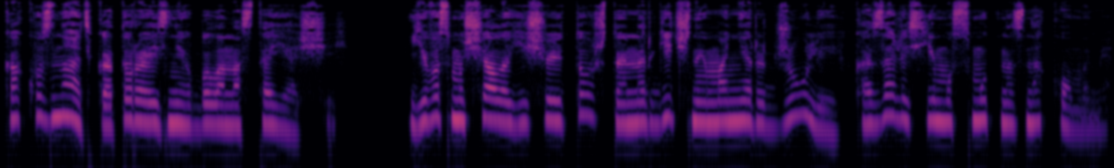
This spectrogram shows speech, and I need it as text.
Как узнать, которая из них была настоящей? Его смущало еще и то, что энергичные манеры Джулии казались ему смутно знакомыми.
